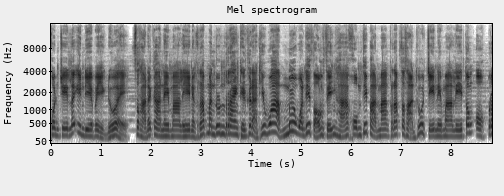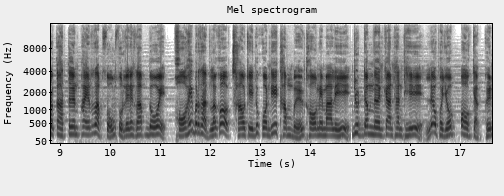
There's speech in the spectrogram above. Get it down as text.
คนจีนและอินเดียไปอีกด้วย สถานการณ์ในมาลีนะครับ มันรุนแรงถึงขนาดที่ว่าเมื่อวันที่ 2 สิงหาคมที่ผ่านมาครับสถานทูตจีนในมาลีต้องออกประกาศเตือนภัยระดับสูงสุดเลยนะครับ โดย ขอให้บริษัทแล้วก็ชาวจีนทุกคนที่ทำเหมืองทองในมาลี หยุดดำเนินการทันทีและอพยพออกจากพื้น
